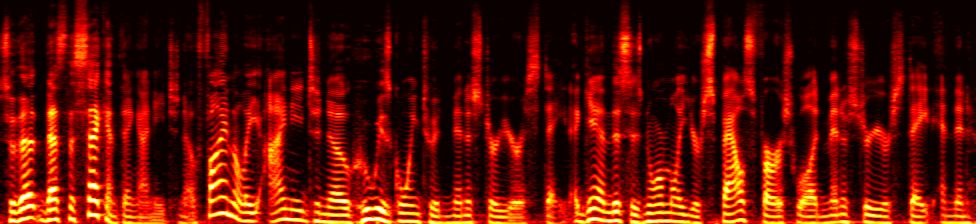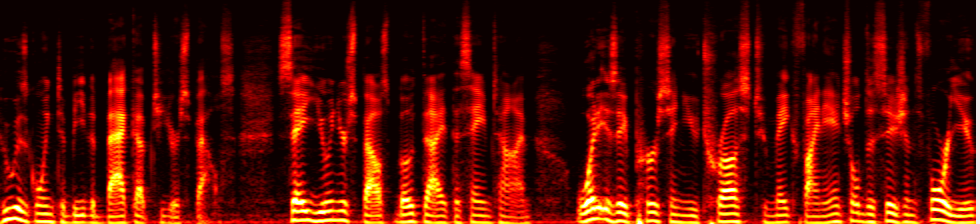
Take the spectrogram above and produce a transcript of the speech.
So that that's the second thing I need to know. Finally, I need to know who is going to administer your estate. Again, this is normally your spouse first will administer your estate and then who is going to be the backup to your spouse. Say you and your spouse both die at the same time. What is a person you trust to make financial decisions for you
